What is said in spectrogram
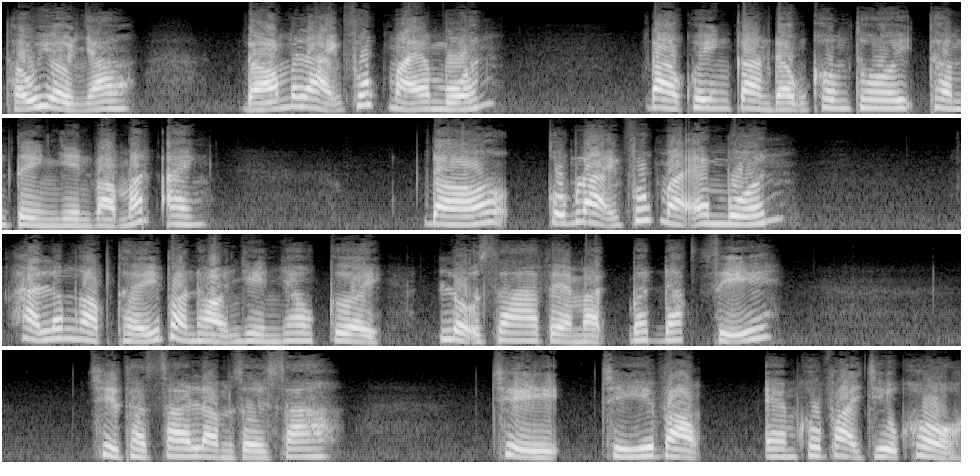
thấu hiểu nhau, đó mới là hạnh phúc mà em muốn. Đào Khuynh cảm động không thôi, thâm tình nhìn vào mắt anh. Đó cũng là hạnh phúc mà em muốn. Hạ Lâm Ngọc thấy bọn họ nhìn nhau cười, lộ ra vẻ mặt bất đắc dĩ. Chị thật sai lầm rồi sao? Chị chỉ hy vọng em không phải chịu khổ.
